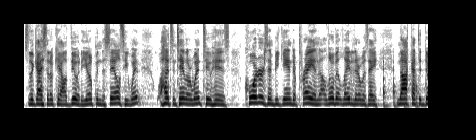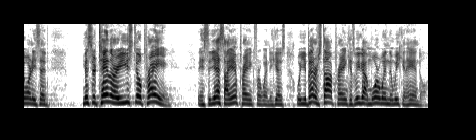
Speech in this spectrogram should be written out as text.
So the guy said, Okay, I'll do it. He opened the sails. He went, Hudson Taylor went to his quarters and began to pray. And a little bit later, there was a knock at the door. And he said, Mr. Taylor, are you still praying? And he said, Yes, I am praying for wind. He goes, Well, you better stop praying because we've got more wind than we can handle.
